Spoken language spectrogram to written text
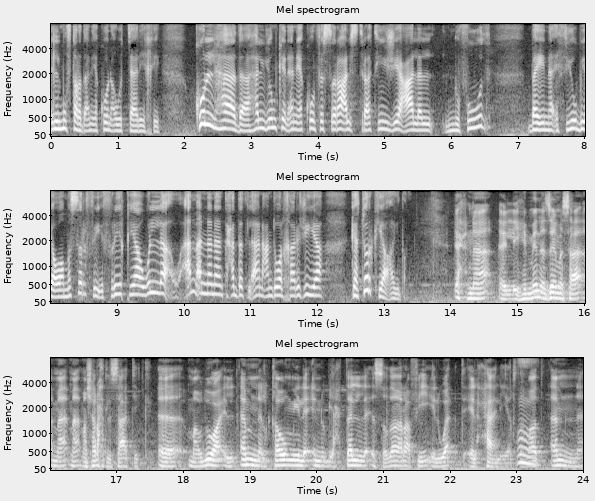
المفترض أن يكون أو التاريخي كل هذا هل يمكن أن يكون في الصراع الاستراتيجي على النفوذ بين إثيوبيا ومصر في إفريقيا ولا أم أننا نتحدث الآن عن دول خارجية كتركيا أيضا؟ إحنا اللي يهمنا زي ما سع... ما, ما شرحت لسعادتك موضوع الأمن القومي لأنه بيحتل الصدارة في الوقت الحالي ارتباط. أمن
